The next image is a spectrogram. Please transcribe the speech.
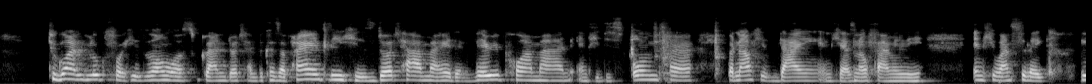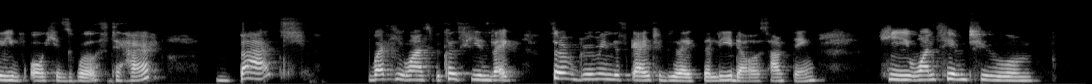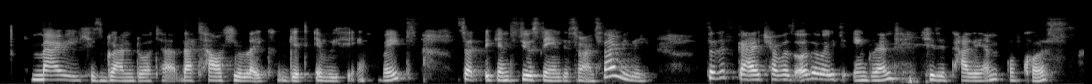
to go and look for his long lost granddaughter because apparently his daughter married a very poor man and he disowned her, but now he's dying and he has no family and he wants to like leave all his wealth to her. But what he wants, because he's like sort of grooming this guy to be like the leader or something, he wants him to marry his granddaughter. That's how he'll like get everything, right? So that it can still stay in this man's family. So this guy travels all the way to England. He's Italian, of course.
